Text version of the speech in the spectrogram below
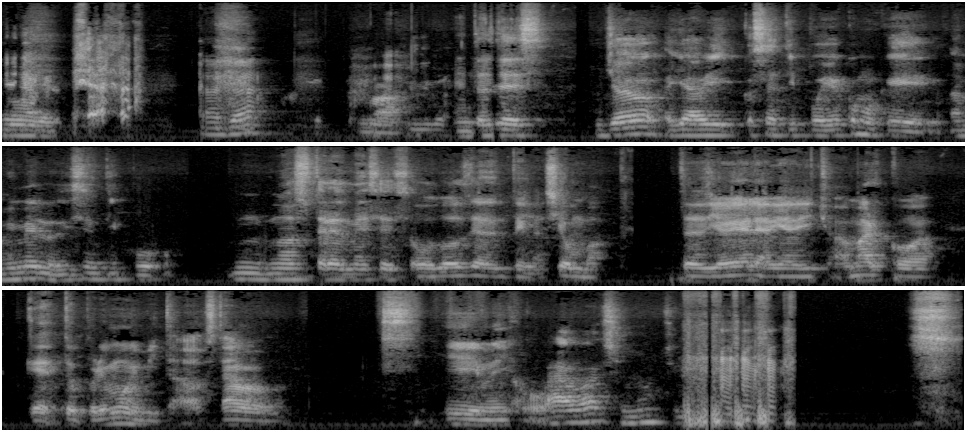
Mira, a ver, Ajá. va. Entonces, yo ya vi, o sea, tipo, yo como que a mí me lo dicen tipo unos tres meses o dos de antelación, va. Entonces yo ya le había dicho a Marco que tu primo invitado estaba. Y me dijo, ah, va, sí, no, sí.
